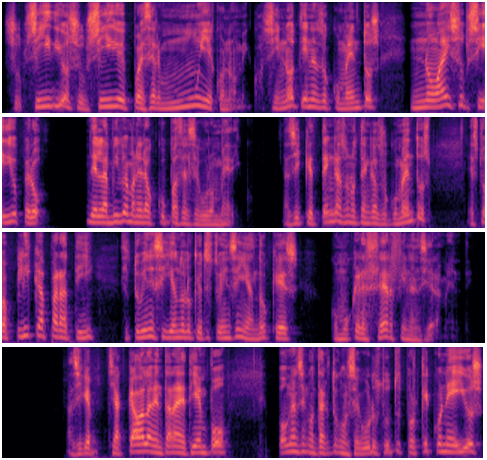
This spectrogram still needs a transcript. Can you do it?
subsidio, subsidio y puede ser muy económico. Si no tienes documentos, no hay subsidio, pero de la misma manera ocupas el seguro médico. Así que tengas o no tengas documentos, esto aplica para ti si tú vienes siguiendo lo que te estoy enseñando, que es cómo crecer financieramente. Así que se acaba la ventana de tiempo, pónganse en contacto con Seguros Tutos, porque con ellos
